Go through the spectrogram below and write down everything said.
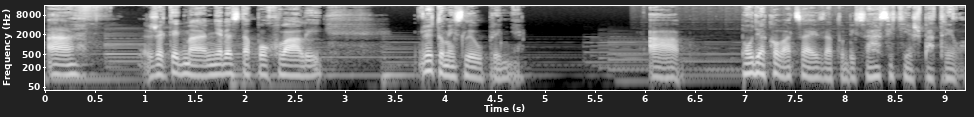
A že keď ma nevesta pochváli, že to myslí úprimne. A poďakovať sa aj za to by sa asi tiež patrilo.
